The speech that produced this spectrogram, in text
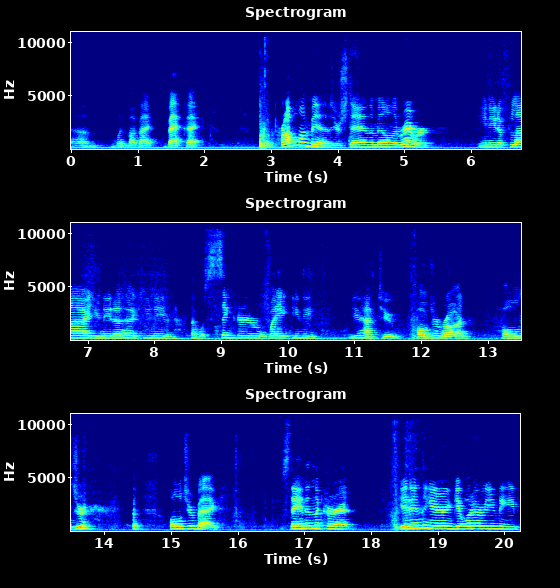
um, with my back backpack. The problem is you're standing in the middle of the river, you need a fly, you need a hook, you need a sinker, weight, you need, you have to hold your rod, hold your, hold your bag, stand in the current, get in here and get whatever you need,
